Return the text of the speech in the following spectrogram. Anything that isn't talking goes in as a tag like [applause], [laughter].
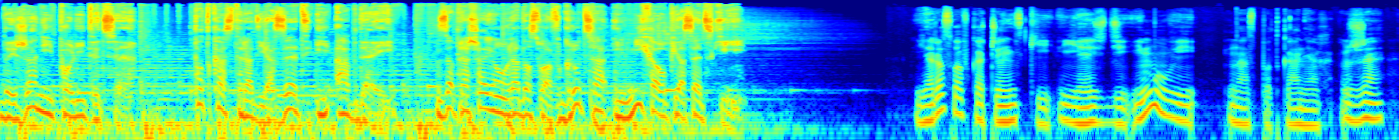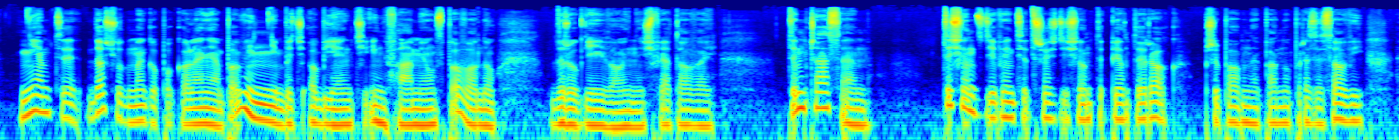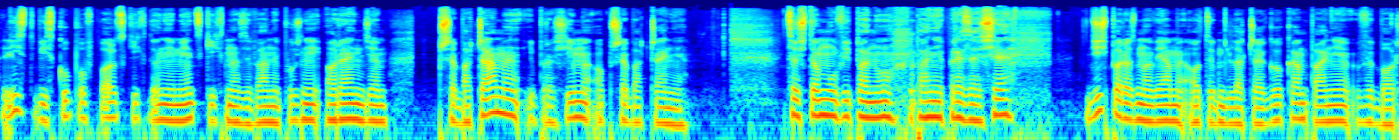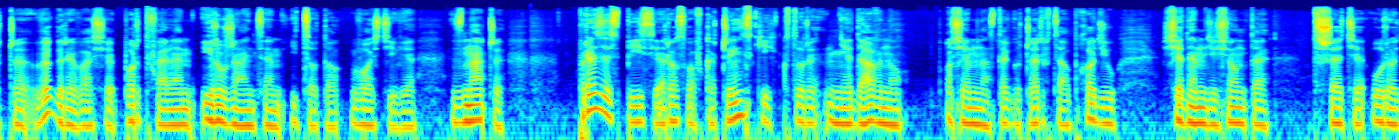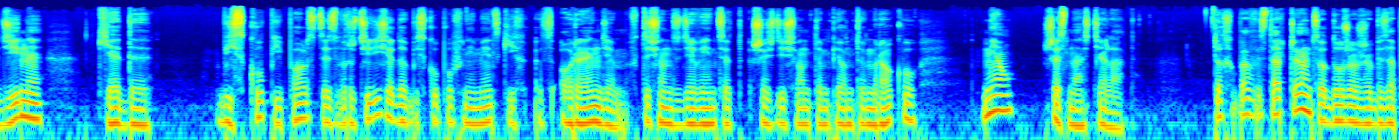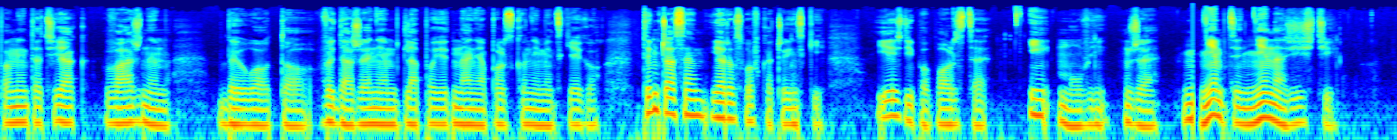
Podejrzani Politycy. Podcast Radia Z i Update. Zapraszają Radosław Gruca i Michał Piasecki. Jarosław Kaczyński jeździ i mówi na spotkaniach, że Niemcy do siódmego pokolenia powinni być objęci infamią z powodu II wojny światowej. Tymczasem 1965 rok Przypomnę panu prezesowi, list biskupów polskich do niemieckich, nazywany później orędziem. Przebaczamy i prosimy o przebaczenie. Coś to mówi panu, panie prezesie? Dziś porozmawiamy o tym, dlaczego kampanie wyborcze wygrywa się portfelem i różańcem i co to właściwie znaczy. Prezes PiS Jarosław Kaczyński, który niedawno, 18 czerwca, obchodził 70 trzecie urodziny, kiedy biskupi polscy zwrócili się do biskupów niemieckich z orędziem w 1965 roku, miał 16 lat. To chyba wystarczająco dużo, żeby zapamiętać, jak ważnym było to wydarzeniem dla pojednania polsko-niemieckiego. Tymczasem Jarosław Kaczyński jeździ po Polsce i mówi, że Niemcy nienaziści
